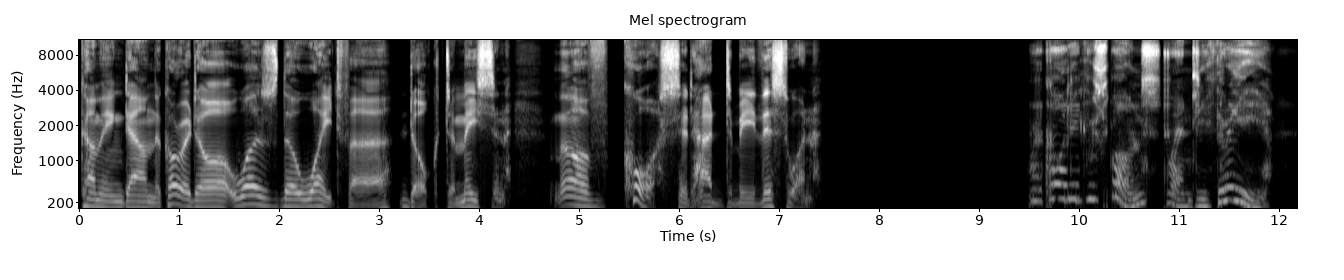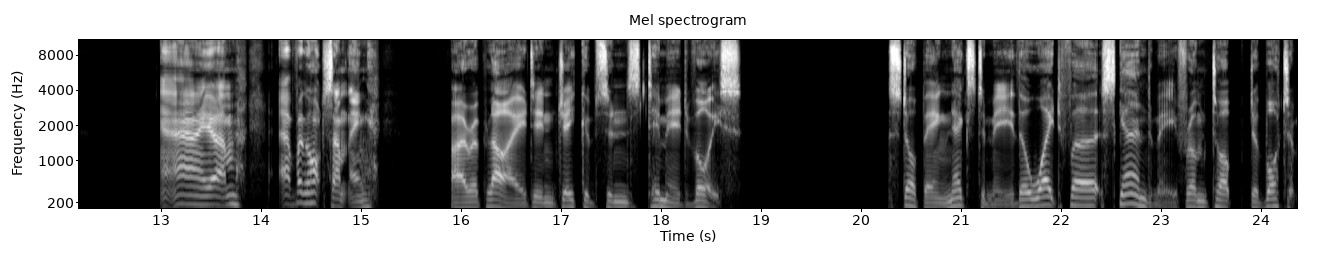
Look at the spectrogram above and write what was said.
Coming down the corridor was the white fur Dr. Mason. Of course, it had to be this one. Recorded response 23. I, um, I forgot something. I replied in Jacobson's timid voice. Stopping next to me, the white fur scanned me from top to bottom.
